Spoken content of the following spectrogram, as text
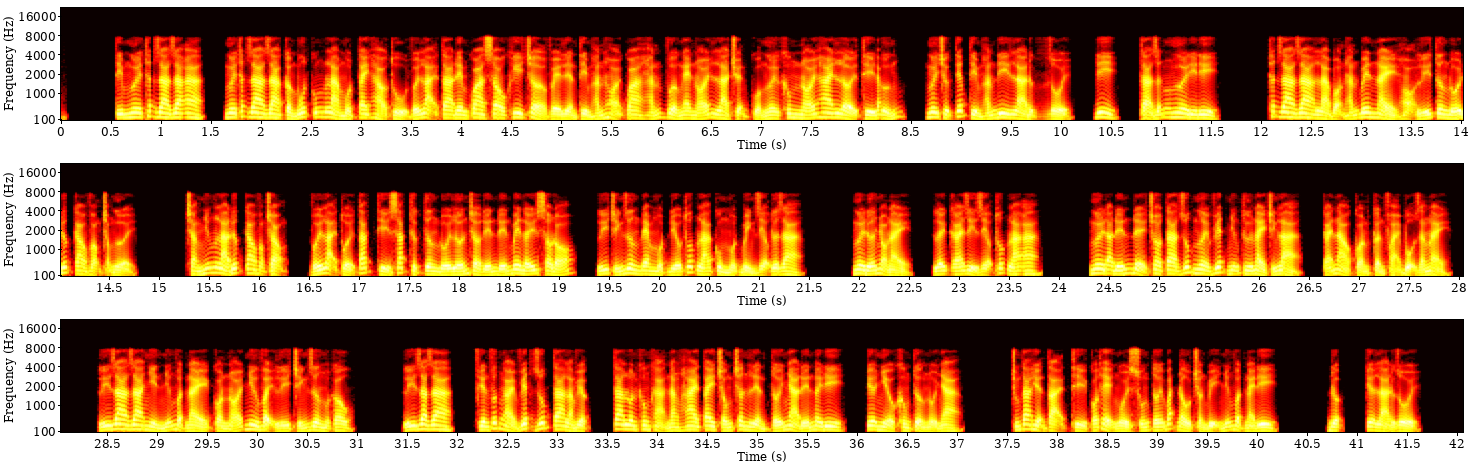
Tìm ngươi thất gia ra a, ngươi thất gia ra cầm bút cũng là một tay hảo thủ với lại ta đêm qua sau khi trở về liền tìm hắn hỏi qua, hắn vừa nghe nói là chuyện của ngươi không nói hai lời thì đáp ứng, ngươi trực tiếp tìm hắn đi là được rồi, đi, ta dẫn ngươi đi đi thất gia ra là bọn hắn bên này họ lý tương đối đức cao vọng trọng người. Chẳng những là đức cao vọng trọng, với lại tuổi tác thì xác thực tương đối lớn chờ đến đến bên ấy sau đó, lý chính dương đem một điếu thuốc lá cùng một bình rượu đưa ra. Ngươi đứa nhỏ này, lấy cái gì rượu thuốc lá a? Ngươi đã đến để cho ta giúp ngươi viết những thứ này chính là, cái nào còn cần phải bộ dáng này? Lý gia gia nhìn những vật này còn nói như vậy lý chính dương một câu. Lý gia gia, phiền phức ngài viết giúp ta làm việc, ta luôn không khả năng hai tay chống chân liền tới nhà đến đây đi, kia nhiều không tưởng nổi nha. Chúng ta hiện tại thì có thể ngồi xuống tới bắt đầu chuẩn bị những vật này đi. Được, kia là được rồi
